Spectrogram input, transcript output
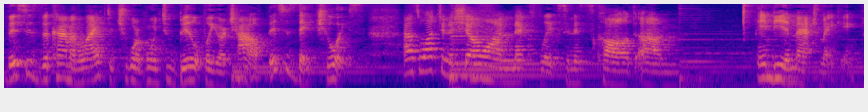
this is the kind of life that you are going to build for your child. This is a choice. I was watching a show on Netflix and it's called um, Indian matchmaking.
